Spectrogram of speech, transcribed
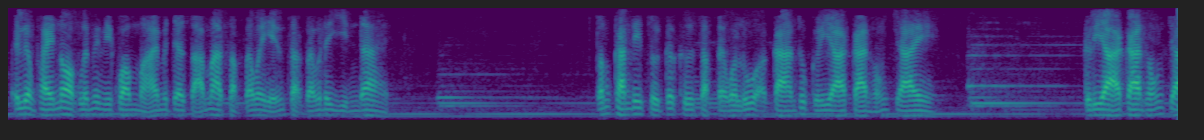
ไอ้เรื่องภายนอกเลยไม่มีความหมาย มันจะสามารถสักแต่ว่าเห็นสักแต่ว่าได้ยินได้สำคัญที่สุดก็คือสักแต่ว่ารู้อาการทุกกิริยาการของใจกิริยาอาการของใจ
